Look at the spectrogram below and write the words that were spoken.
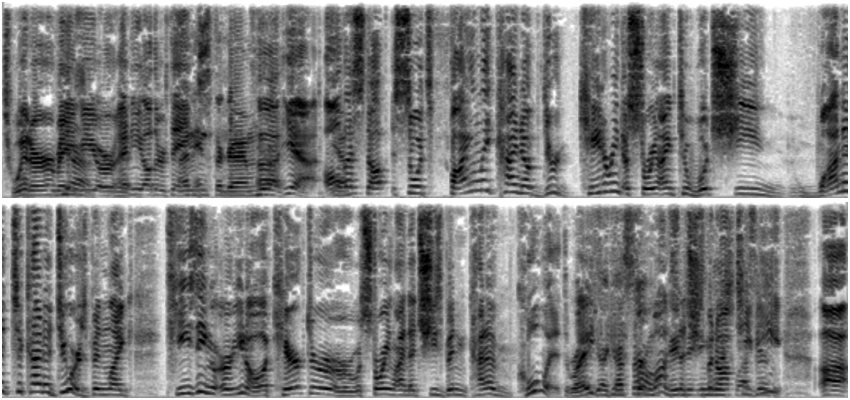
Twitter, maybe, Yeah. or any other things. Instagram. Uh, yeah, all Yeah. that stuff. So it's finally kind of they're catering a storyline to what she wanted to kind of do, or has been like teasing, or you know, a character or a storyline that she's been kind of cool with, right? Yeah, I guess for so. months In that she's been English off TV. Uh,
